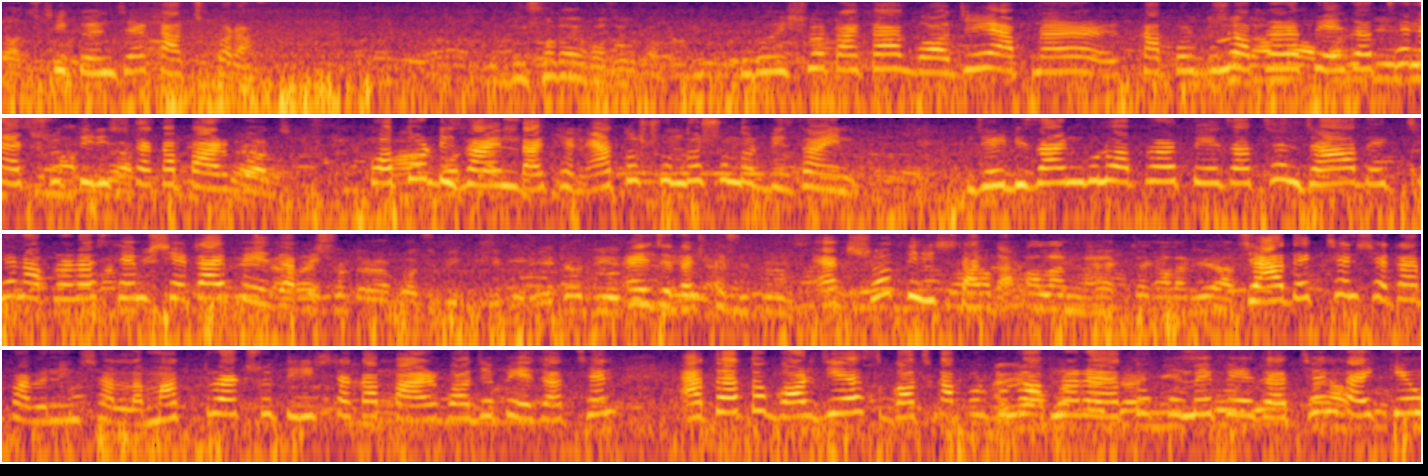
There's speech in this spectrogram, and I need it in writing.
কাজ সিকোয়েন্সের কাজ করা। দুইশো টাকা গজে আপনার কাপড়গুলো আপনারা পেয়ে যাচ্ছেন একশো তিরিশ টাকা পার গজ। কত ডিজাইন দেখেন এত সুন্দর সুন্দর ডিজাইন। যে ডিজাইনগুলো আপনারা পেয়ে যাচ্ছেন যা দেখছেন আপনারা সেম সেটাই পেয়ে যাবেন। এই যে দেখেন একশো তিরিশ টাকা। যা দেখছেন সেটাই পাবেন ইনশাল্লাহ মাত্র একশো তিরিশ টাকা পার গজে পেয়ে যাচ্ছেন। এত এত গর্জিয়াস গজ কাপড়গুলো আপনারা এত কমে পেয়ে যাচ্ছেন তাই কেউ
